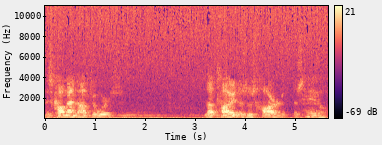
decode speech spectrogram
His comment afterwards, that town is as hard as hell.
